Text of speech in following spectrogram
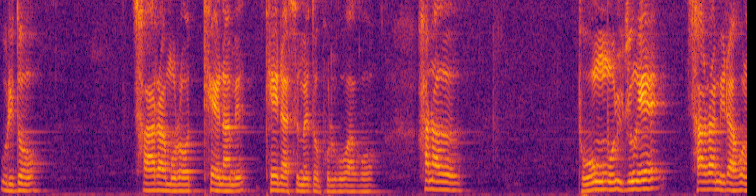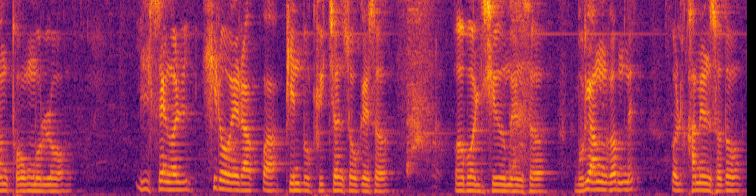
우리도 사람으로 태어남에, 태어났음에도 불구하고 하나의 동물 중에 사람이라고 하는 동물로 일생을 희로애락과 빈부 귀천 속에서 업을 지으면서 무량겁을 가면서도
